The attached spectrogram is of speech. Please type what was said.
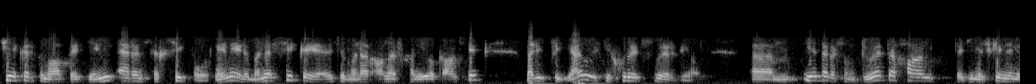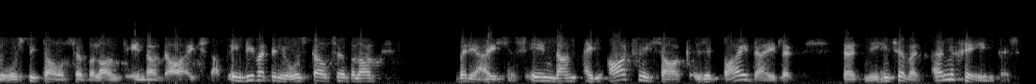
seker te maak dat jy nie ernstig siek word nie. Nee, nee, minder siek jy is, hoe minder anders gaan jy ook aansteek. Maar dit vir jou is die groot voordeel. Ehm um, eerder as om dood te gaan, dat jy miskien in die hospitaal sou beland en dan daar uitstap. En die wat in die hospitaal sou beland by die huis is. En dan uit die aard van die saak is dit baie duidelik dat mense wat ingeënt is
